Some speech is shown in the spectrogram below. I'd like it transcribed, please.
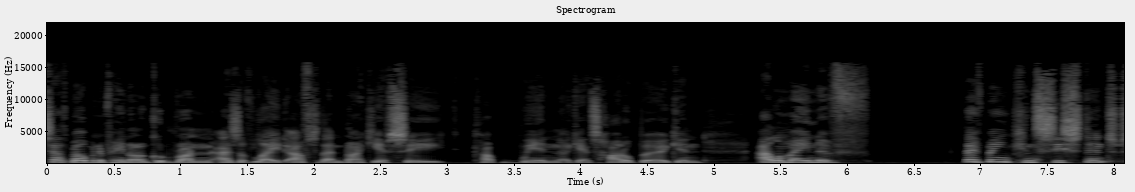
South Melbourne have been on a good run as of late after that Nike FC Cup win against Heidelberg. And Alamein have they've been consistent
